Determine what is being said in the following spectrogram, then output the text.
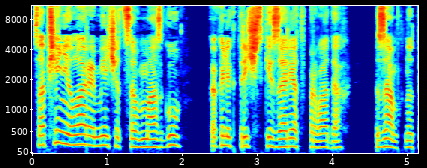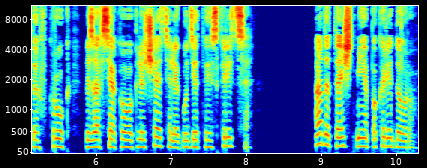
Сообщение Лары мечется в мозгу, как электрический заряд в проводах, замкнутых в круг, безо всякого выключателя, гудит и искрится. Ада тащит меня по коридору.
